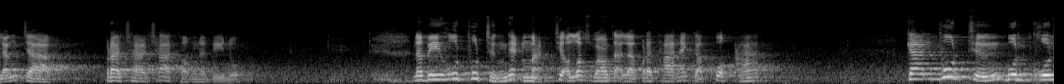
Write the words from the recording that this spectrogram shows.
หลังจากประชาชาติของนบีนุนบีฮูดพูดถึงเนืหมัดที่อัลลอฮฺสุบฮานาอัลตะลาประทานให้กับพวกอาร์ตการพูดถึงบุญคุณ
